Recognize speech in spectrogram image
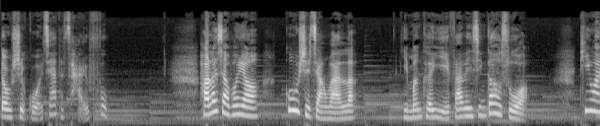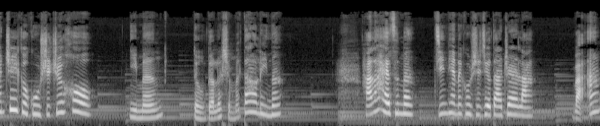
都是国家的财富。好了，小朋友，故事讲完了，你们可以发微信告诉我，听完这个故事之后，你们懂得了什么道理呢？好了，孩子们。今天的故事就到这儿啦，晚安。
